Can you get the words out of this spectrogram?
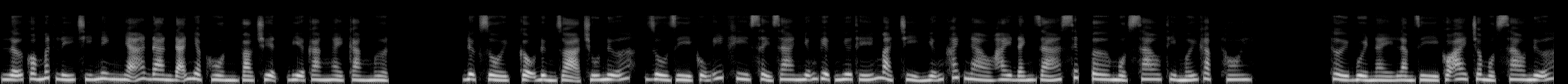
lỡ có mất lý trí ninh nhã đan đã nhập hồn vào chuyện bịa càng ngày càng mượt. Được rồi, cậu đừng dọa chú nữa, dù gì cũng ít khi xảy ra những việc như thế mà chỉ những khách nào hay đánh giá shipper một sao thì mới gặp thôi. Thời buổi này làm gì có ai cho một sao nữa,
